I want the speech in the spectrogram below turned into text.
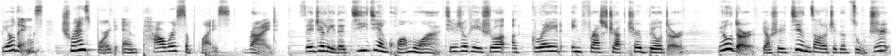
buildings, transport, and power supplies. Right. 所以这里的基建狂魔啊，其实就可以说 a great infrastructure builder. Builder 表示建造的这个组织。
